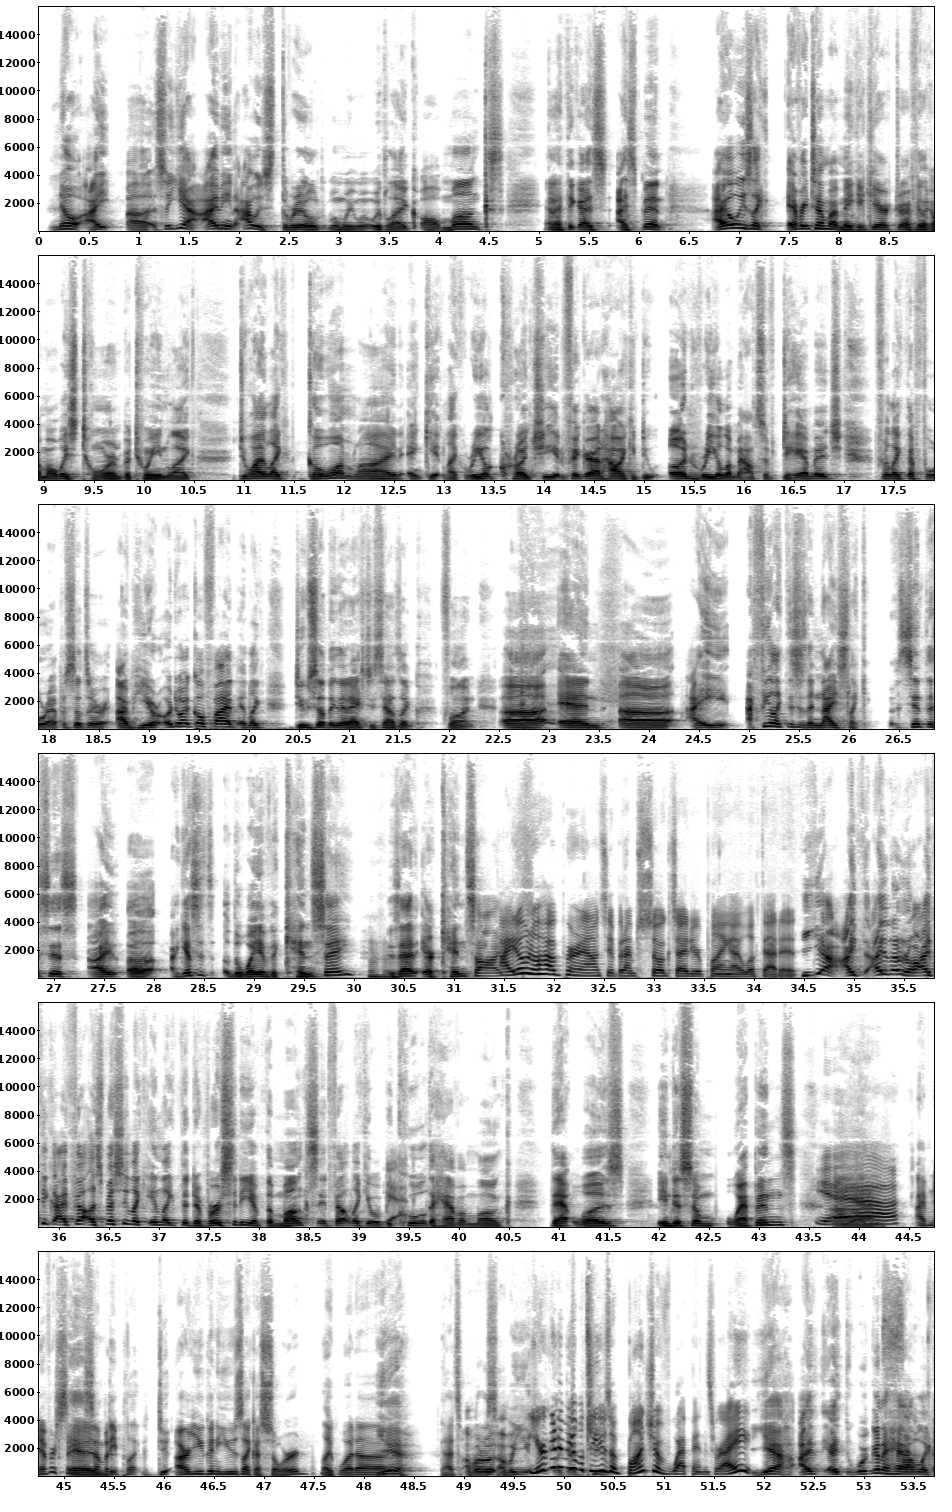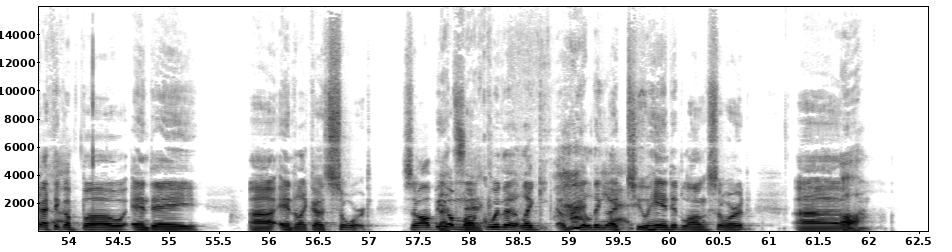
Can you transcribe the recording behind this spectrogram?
no, I, uh, so yeah, I mean, I was thrilled when we went with like all monks. And I think I I spent, I always like, every time I make a character, I feel like I'm always torn between like, do I like go online and get like real crunchy and figure out how I can do unreal amounts of damage for like the four episodes or I'm here, or do I go find and like do something that actually sounds like fun? Uh, and uh, I I feel like this is a nice like synthesis. I uh, I guess it's the way of the Kensei. Is that or Kensai? I don't know how to pronounce it, but I'm so excited you're playing. I looked at it. Yeah, I I don't know. I think I felt, especially like in like the diversity of the monks, it felt like it would be Yeah. cool to have a monk that was into some weapons. Yeah. i've never seen And- somebody play do, are you going to use like a sword like what uh yeah, that's I'm gonna, awesome. I'm gonna, You're going to be able to use a bunch of weapons, right? Yeah, I, I we're gonna have like I think a bow and a uh and like a sword. So I'll be That's a monk sick. with a like a wielding yes. a two handed long sword. Um, Oh.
